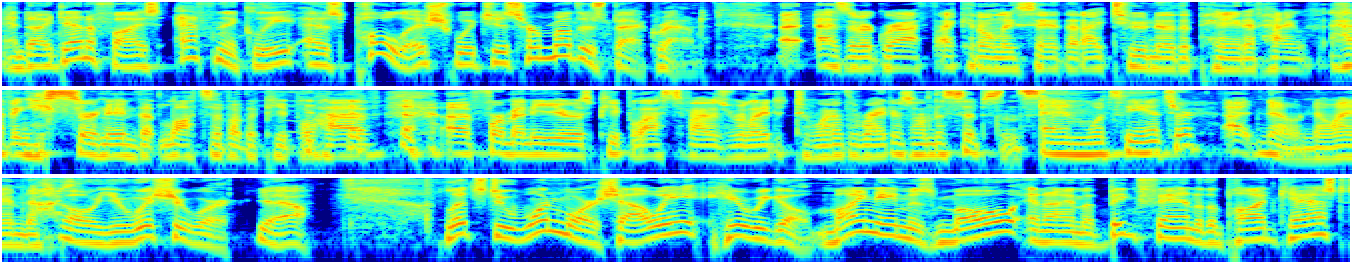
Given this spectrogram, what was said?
and identifies ethnically as Polish, which is her mother's background. As a McGrath, I can only say that I too know the pain of having a surname that lots of other people have. uh, for many years, people asked if I was related to one of the writers on The Simpsons. And what's the answer? Uh, no, no, I am not. Oh, you wish you were. Yeah. Let's do one more, shall we? Here we go. My name is Mo, and I am a big fan of the podcast.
